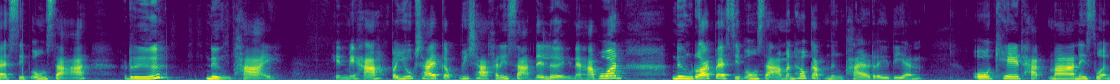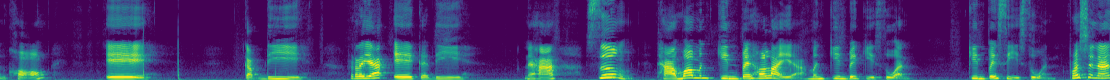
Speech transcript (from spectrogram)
180 องศา หรือ 1 พาย เห็นไหมคะ ประยุกต์ใช้กับวิชาคณิตศาสตร์ได้เลยนะคะ เพราะว่า 180 องศา มันเท่ากับ 1 พายเรเดียน โอเค ถัดมาในส่วนของ A กับ D ระยะ A กับ D นะคะ ซึ่ง ถามว่ามันกินไปเท่าไหร่อะ มันกินไปกี่ส่วน กินไป 4 ส่วน เพราะฉะนั้น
